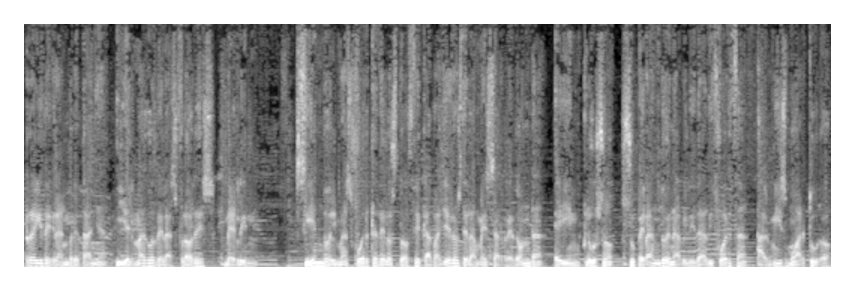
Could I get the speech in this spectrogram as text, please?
rey de Gran Bretaña, y el mago de las flores, Merlin. Siendo el más fuerte de los doce caballeros de la mesa redonda, e incluso, superando en habilidad y fuerza, al mismo Arturo.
